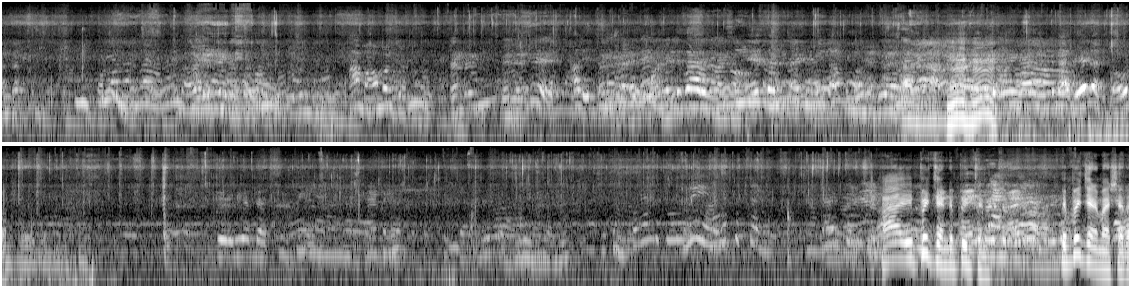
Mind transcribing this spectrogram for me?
ఆ, ఇప్పించండి ఇప్పించండి. ఇప్పించండి మాస్టర్.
